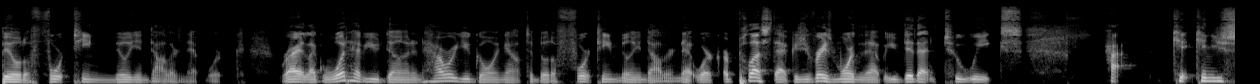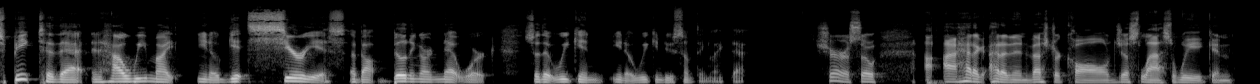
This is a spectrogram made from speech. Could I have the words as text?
build a $14 million network, right? Like what have you done and how are you going out to build a $14 million network or plus that? Because you've raised more than that, but you did that in two weeks can, can you speak to that and how we might you know get serious about building our network so that we can you know we can do something like that Sure. So I had a, had an investor call just last week, and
